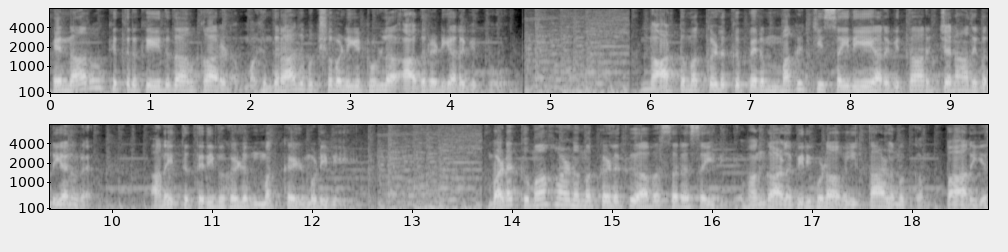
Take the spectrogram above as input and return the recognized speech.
என் ஆரோக்கியத்திற்கு இதுதான் காரணம் மஹிந்த ராஜபக்ஷ வெளியிட்டுள்ள அதிரடி அறிவிப்பு. நாட்டு மக்களுக்கு பெரும் மகிழ்ச்சி செய்தியை அறிவித்தார் ஜனாதிபதி அனுர அனைத்து தெரிவுகளும் மக்கள் முடிவே. வடக்கு மாகாண மக்களுக்கு அவசர செய்தி. வங்காள விரிகுடாவில் தாளமுக்கம். பாரிய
